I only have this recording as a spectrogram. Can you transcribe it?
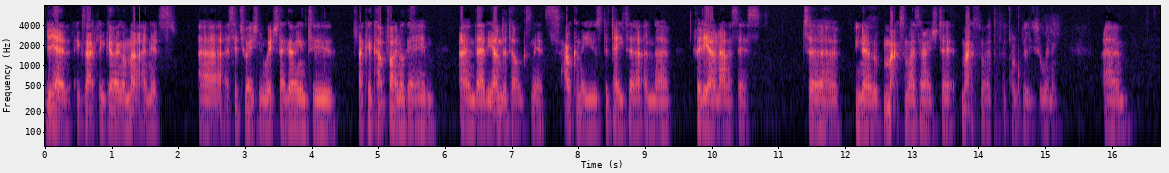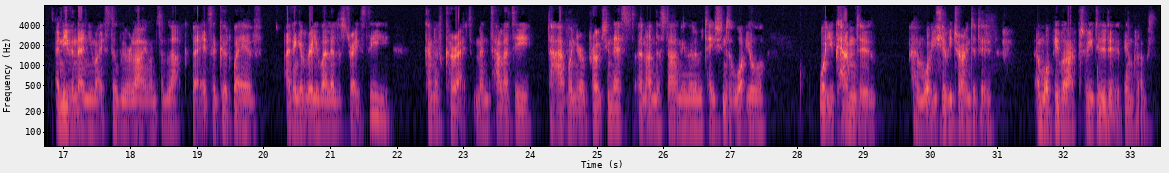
yeah, exactly. Going on that, and it's uh, a situation in which they're going into like a cup final game, and they're the underdogs, and it's how can they use the data and the video analysis to you know maximize their edge to maximize the probability of winning. Um, and even then, you might still be relying on some luck, but it's a good way of. I think it really well illustrates the kind of correct mentality to have when you're approaching this and understanding the limitations of what you're what you can do and what you should be trying to do and what people actually do do in clubs.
